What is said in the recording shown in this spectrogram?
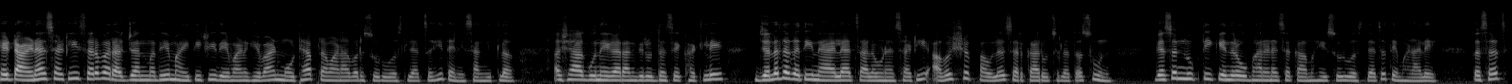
हे टाळण्यासाठी सर्व राज्यांमध्ये माहितीची देवाणघेवाण मोठ्या प्रमाणावर सुरू असल्याचंही त्यांनी सांगितलं. अशा गुन्हेगारांविरुद्धचे खटले जलदगती न्यायालयात चालवण्यासाठी आवश्यक पावलं सरकार उचलत असून व्यसनमुक्ती केंद्र उभारण्याचं कामही सुरू असल्याचं ते म्हणाले. तसंच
